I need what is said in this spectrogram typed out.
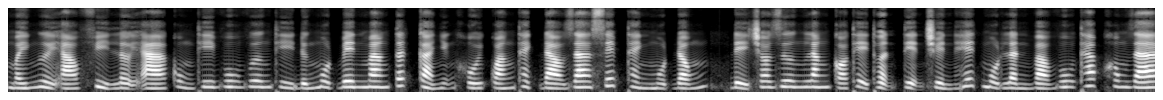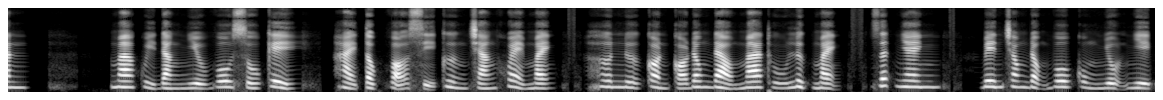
Mấy người áo phỉ lợi Á cùng thi vu vương thì đứng một bên mang tất cả những khối quáng thạch đào ra xếp thành một đống, để cho Dương Lăng có thể thuận tiện chuyển hết một lần vào vu tháp không gian. Ma quỷ đằng nhiều vô số kể, hải tộc võ sĩ cường tráng khỏe mạnh, hơn nữa còn có đông đảo ma thú lực mạnh, rất nhanh, bên trong động vô cùng nhộn nhịp.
